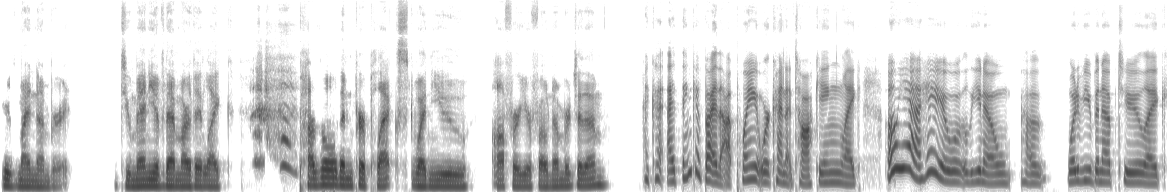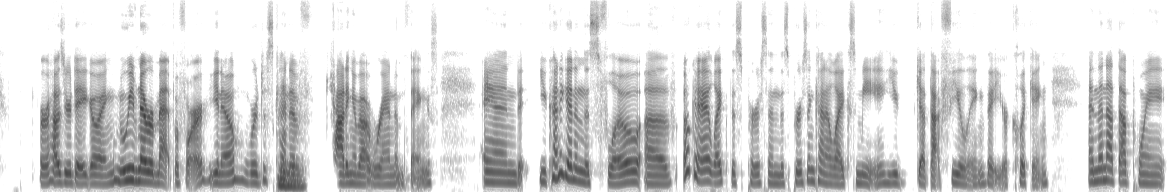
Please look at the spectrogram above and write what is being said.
"Here's my number." Do many of them are they, like, puzzled and perplexed when you offer your phone number to them? I I think by that point, we're kinda talking like, "Oh, yeah, hey, well, you know, how what have you been up to?" Like, or, "How's your day going?" We've never met before, you know? We're just kind Mhm. of chatting about random things. And you kinda get in this flow of, "Okay, I like this person. This person kinda likes me." You get that feeling that you're clicking. And then at that point,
